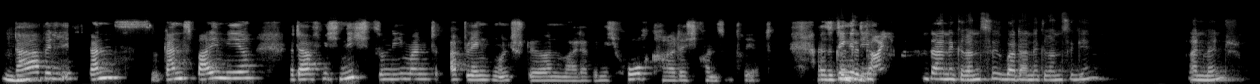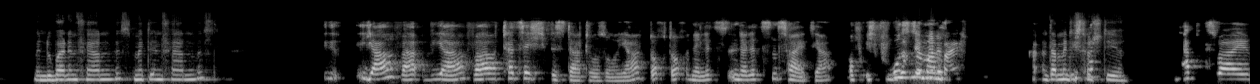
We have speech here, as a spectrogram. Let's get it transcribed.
Mhm. Da bin ich ganz, ganz bei mir. Da darf mich nichts und niemand ablenken und stören, weil da bin ich hochgradig konzentriert. Also Könnte Dinge, die da deine Grenze, über deine Grenze gehen? Ein Mensch? Wenn du bei den Pferden bist, mit den Pferden bist? Ja, war, ja, war tatsächlich bis dato so, ja. Doch, doch, in der letzten, in der letzten Zeit, ja. Ich wusste immer, damit ich es verstehe. Ich habe zwei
